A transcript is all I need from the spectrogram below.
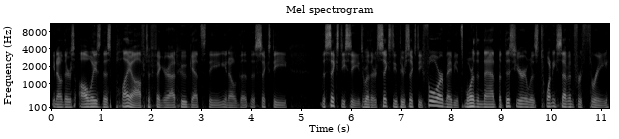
you know there's always this playoff to figure out who gets the you know the the 60 the 60 seeds whether it's 60 through 64 maybe it's more than that but this year it was 27 for 3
